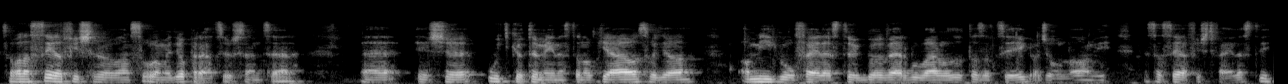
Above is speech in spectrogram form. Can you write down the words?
Szóval a Sailfishről van szó, ami egy operációs rendszer, eh, és eh, úgy kötöm én ezt a Nokia-hoz, hogy a, a Migo fejlesztőkből verbuvárolódott az a cég, a Jolla, ami ezt a Sailfish-t fejleszti,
